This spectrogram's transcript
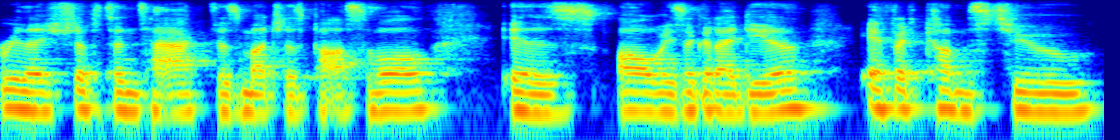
relationships intact as much as possible is always a good idea. If it comes to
